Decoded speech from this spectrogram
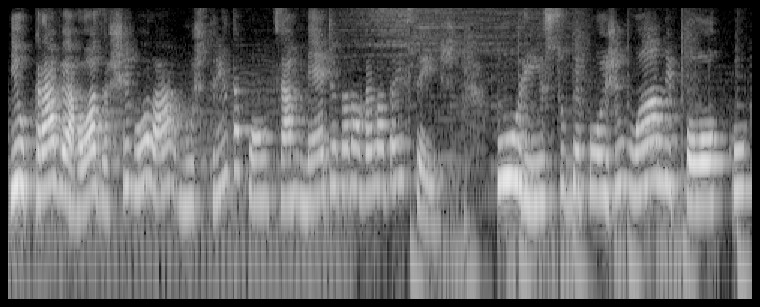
E o Cravo e a Rosa chegou lá, nos 30 pontos, é a média da novela das seis. Por isso, depois de um ano e pouco,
